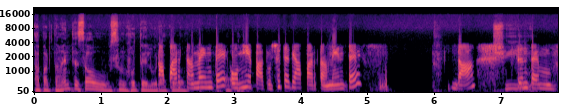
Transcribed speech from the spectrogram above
Apartamente sau sunt hoteluri Apartamente, acolo? 1400 de apartamente da, și... suntem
